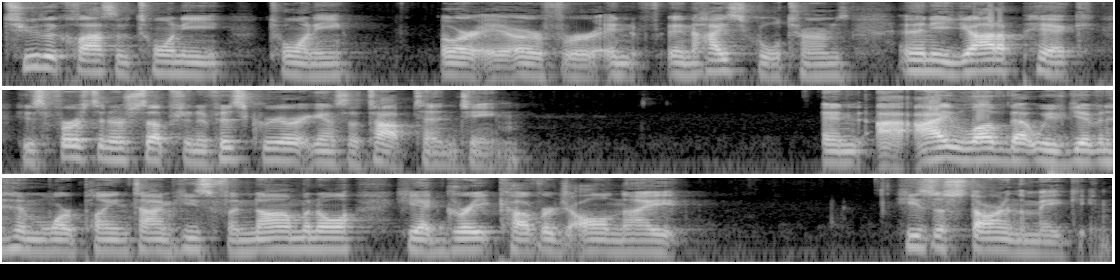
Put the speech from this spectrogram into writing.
to the class of 2020, or, or for in, in high school terms, and then he got a pick, his first interception of his career against a top 10 team. And I, I love that we've given him more playing time. He's phenomenal. He had great coverage all night. He's a star in the making.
